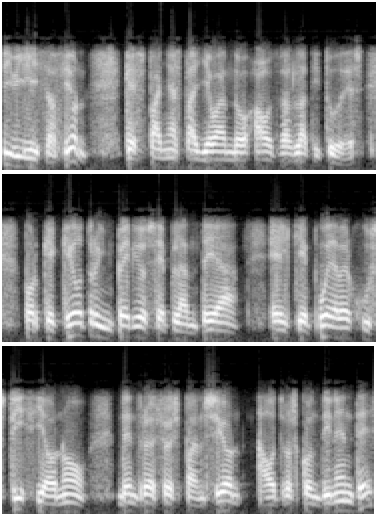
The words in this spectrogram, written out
civilización que España está llevando a otras latitudes. Porque ¿qué otro imperio se plantea el que puede haber justicia o no dentro de su expansión a otros continentes?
